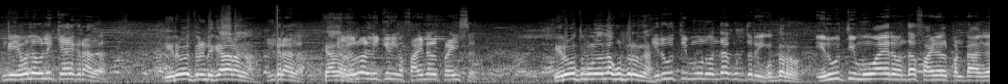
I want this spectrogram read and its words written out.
இங்கே எவ்வளோ விலையும் கேட்குறாங்க இருபத்தி ரெண்டு கேட்குறாங்க இருக்கிறாங்க கேக்குறாங்க. எவ்வளோ நிற்கிறீங்க ஃபைனல் ப்ரைஸ் இருபத்தி மூணு தான் கொடுத்துருங்க. இருபத்தி மூணு வந்தால் கொடுத்துறீங்க கொடுத்துட்றோம் இருபத்தி மூவாயிரம் வந்தால் ஃபைனல் பண்ணிட்டாங்க.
